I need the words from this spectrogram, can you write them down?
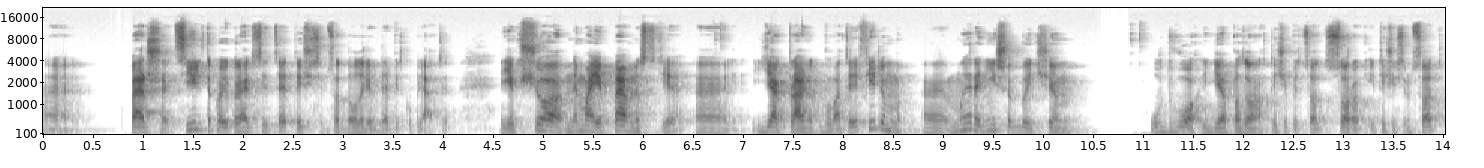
е, перша ціль такої корекції це 1700 доларів, де підкупляти. Якщо немає певності, е, як правильно купувати ефіріум, е, ми раніше би чим у двох діапазонах 1540 і 1700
